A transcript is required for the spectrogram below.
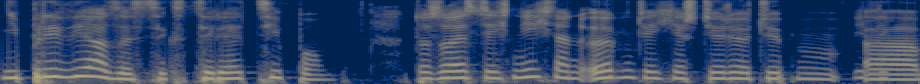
Не привязывайся к стереотипам, Du sollst dich nicht an irgendwelche Stereotypen äh,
